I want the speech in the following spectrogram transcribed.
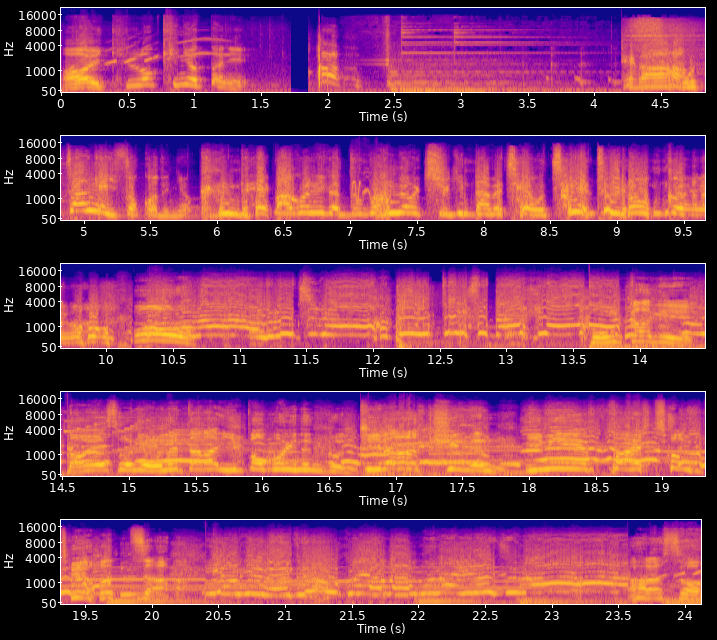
아이 킬러킨이었다니 제가 옷장에 있었거든요. 근데 마구니가 누구 한 명을 죽인 다음에 제 옷장에 들어온 거예요. 오 이러지 마! 내 옷장에서 나가! 동강이 너의 손이 오늘따라 이뻐 보이는군 기라퀴는 이미 발동되었자 여기 왜 들어온 거야 마구나 이러지 마! 알았어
